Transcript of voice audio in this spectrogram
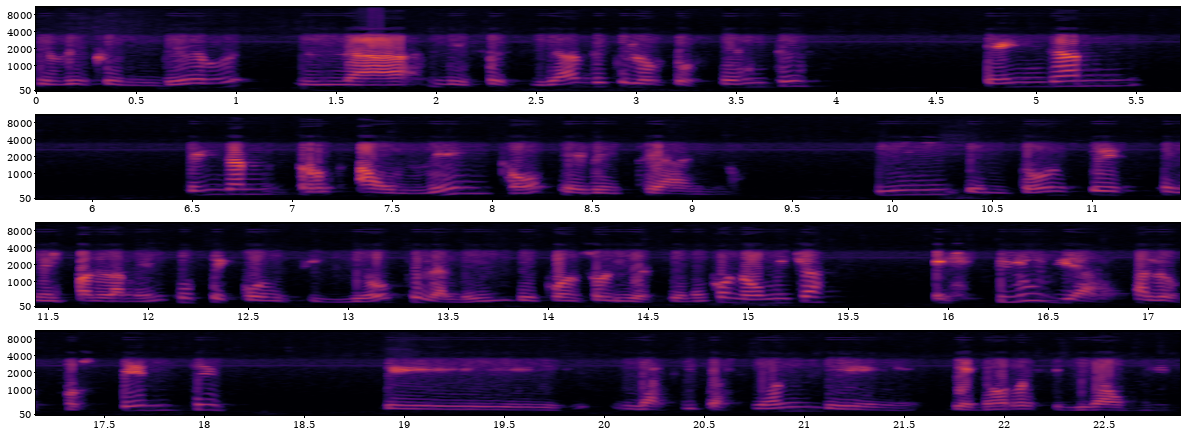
defender la necesidad de que los docentes tengan tengan aumento en este año. Y entonces en el Parlamento se consiguió que la ley de consolidación económica excluya a los docentes de la situación de, de no recibir aumento.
